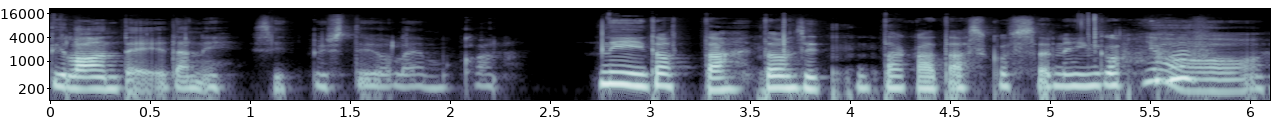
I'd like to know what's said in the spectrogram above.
tilanteita, niin sit pystyy olemaan mukana. Niin, totta. Että on sitten takataskussa niin kuin. Joo.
